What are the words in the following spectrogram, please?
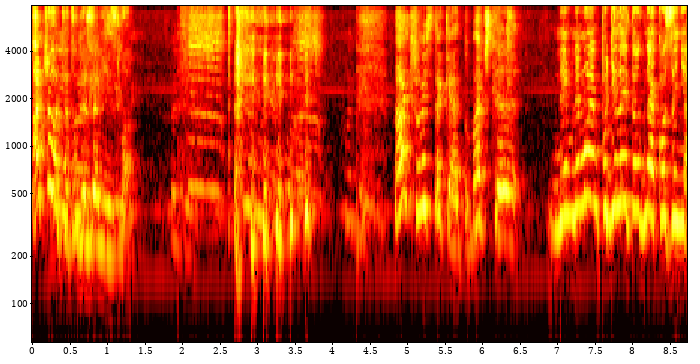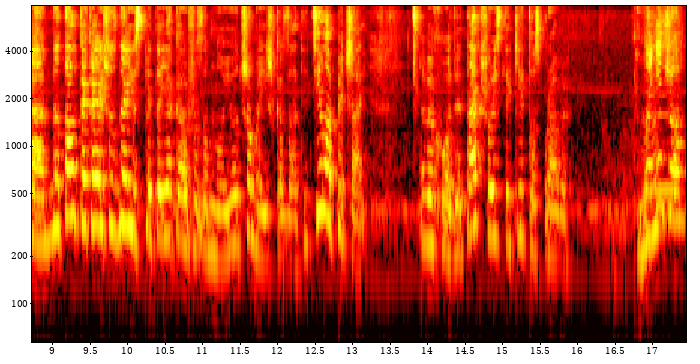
А чого ти туди залізла? Так, щось таке. То бачите, не, не можемо поділити одне козеня. Наталка каже, що з нею спить, я кажу, що за мною. От що маєш казати? Ціла печаль виходить. Так, щось такі то справи. Ну нічого.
